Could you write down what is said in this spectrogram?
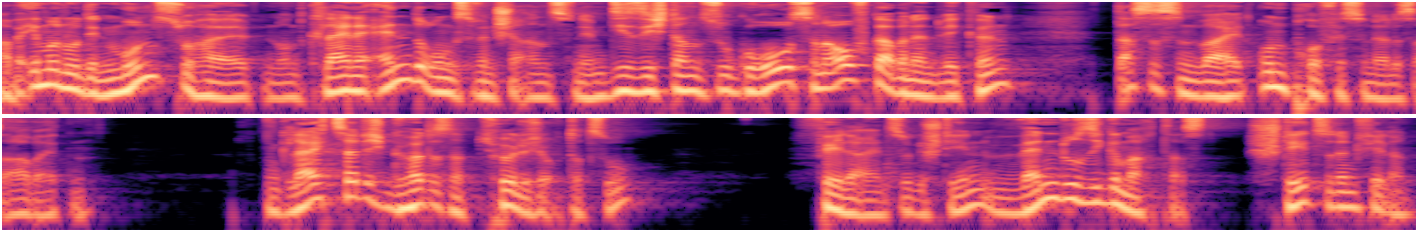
Aber immer nur den Mund zu halten und kleine Änderungswünsche anzunehmen, die sich dann zu großen Aufgaben entwickeln, das ist in Wahrheit unprofessionelles Arbeiten. Und gleichzeitig gehört es natürlich auch dazu, Fehler einzugestehen, wenn du sie gemacht hast. Steh zu den Fehlern.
